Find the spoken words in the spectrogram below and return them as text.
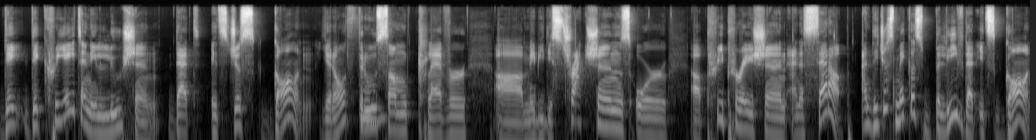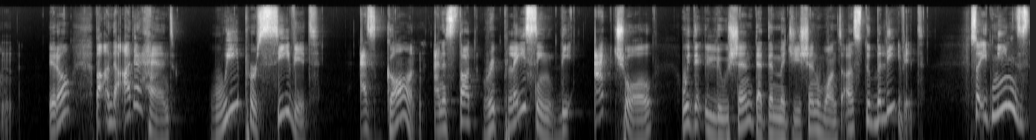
they they create an illusion that it's just gone you know through some clever uh, maybe distractions or uh, preparation and a setup. And they just make us believe that it's gone you know? But on the other hand we perceive it as gone and start replacing the actual with the illusion that the magician wants us to believe it. So it means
